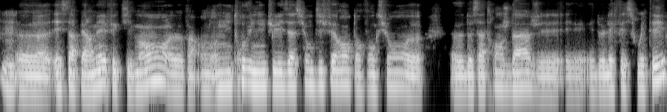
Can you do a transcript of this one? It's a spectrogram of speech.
Mm. Euh, et ça permet effectivement, enfin, on, on, y trouve une utilisation différente en fonction de sa tranche d'âge et, et, de l'effet souhaité.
